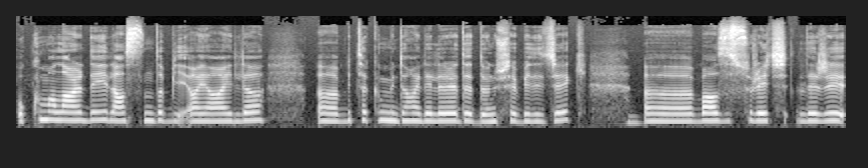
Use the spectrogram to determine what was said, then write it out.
okumalar değil aslında bir ayağıyla e, bir takım müdahalelere de dönüşebilecek e, bazı süreçleri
